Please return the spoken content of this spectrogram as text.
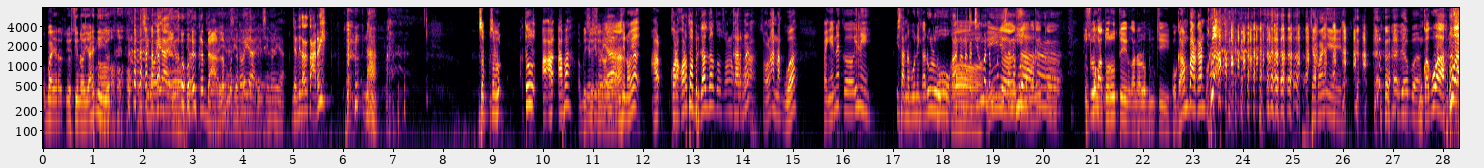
Bayar Yoshinoyanya Yud. Yoshinoya, yuk. ke dalam. Yoshinoya, Yoshinoya. Jangan ditarik-tarik. Nah. Se sebel- tuh a- a- apa? Habis Yoshinoya. Yoshinoya. Yoshinoya kora-kora tuh hampir gagal tuh soalnya Karena? soalnya anak gua pengennya ke ini Istana Boneka dulu. Tuh kan Oh, anak kecil mah demen iya, di sana iya. boneka. Terus lu gak turutin karena lu benci. Gua gampar kan. Siapanya? Muka gua. Gua.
